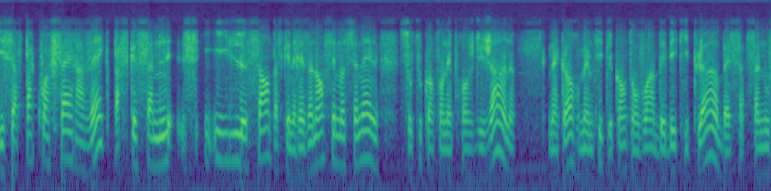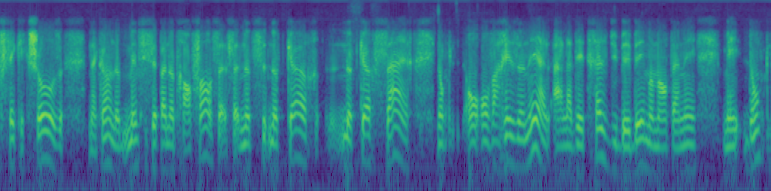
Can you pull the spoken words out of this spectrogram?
ils savent pas quoi faire avec parce que ça ne, ils le sentent parce qu'il y a une résonance émotionnelle, surtout quand on est proche du jeune. D'accord? Au même titre que quand on voit un bébé qui pleure, ben, ça, ça nous fait quelque chose. D'accord? Même si c'est pas notre enfant, ça, ça, notre, notre cœur, notre cœur serre. Donc, on, on va raisonner à, à, la détresse du bébé momentané. Mais donc,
